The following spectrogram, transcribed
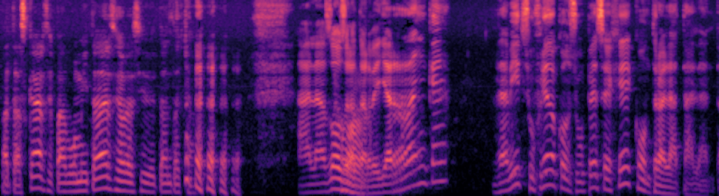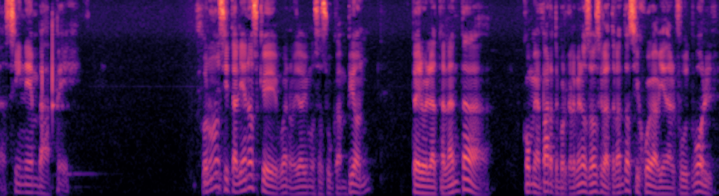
Para atascarse, para vomitarse ahora sí de tanta chamba. A las 2 de la Ah. tarde y arranca David sufriendo con su PSG contra el Atalanta, sin Mbappé. Con unos italianos que, bueno, ya vimos a su campeón, pero el Atalanta come aparte, porque al menos sabemos que el Atalanta sí juega bien al fútbol.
